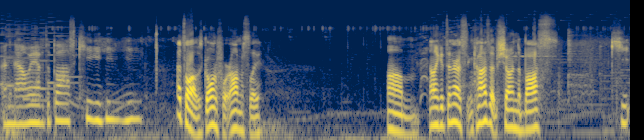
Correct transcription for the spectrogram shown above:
And now we have the boss key. That's all I was going for, honestly. Um, and like it's interesting concept showing the boss key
